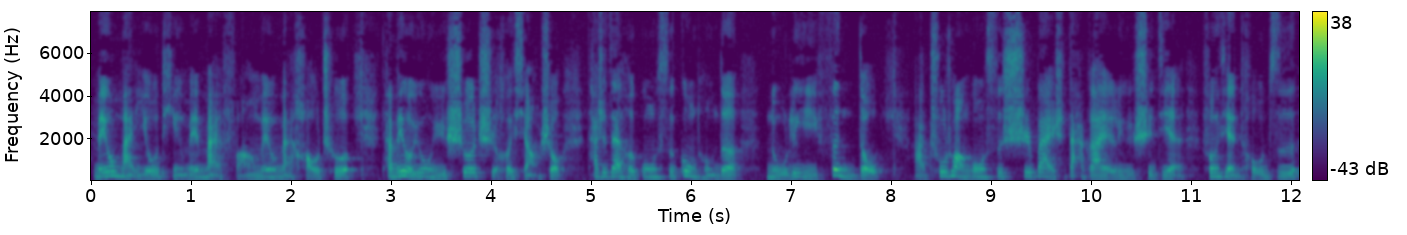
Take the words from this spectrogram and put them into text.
没有买游艇，没买房，没有买豪车，他没有用于奢侈和享受，他是在和公司共同的努力奋斗啊。初创公司失败是大概率事件，风险投资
